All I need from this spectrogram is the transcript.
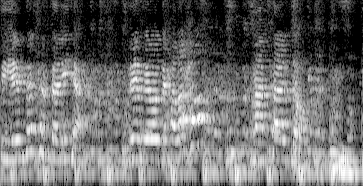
Siguiente sentadilla. Tres rebotes abajo, más alto.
